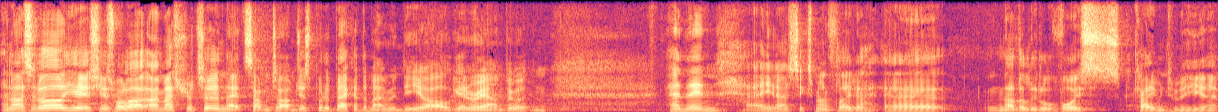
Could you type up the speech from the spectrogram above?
And I said, Oh, yes, yes, well, I, I must return that sometime. Just put it back at the moment, dear. I'll get around to it. And, and then, uh, you know, six months later, uh, another little voice came to me. Uh,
